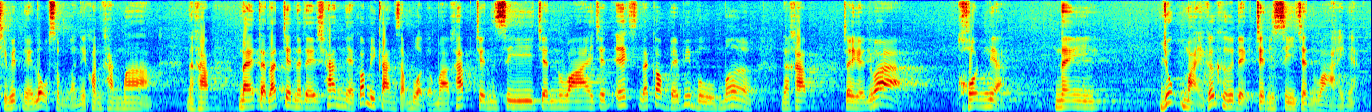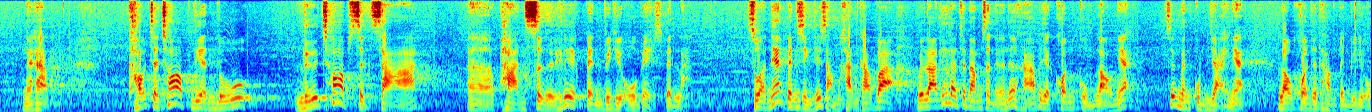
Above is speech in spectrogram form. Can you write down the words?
ชีวิตในโลกเสมือนนี่ค่อนข้างมาก นะครับในแต่ละเจเนเรชันเนี่ยก็มีการสำรวจออกมาครับ Gen Z Gen Y Gen X แล้วก็ Baby Boomer นะครับจะเห็นว่าคนเนี่ยในยุคใหม่ก็คือเด็ก Gen Z Gen Y เนี่ยนะครับเขาจะชอบเรียนรู้หรือชอบศึกษาผ่านสื่อที่เรียกเป็นวิดีโอเบสเป็นหลัก ส่วนนี้เป็นสิ่งที่สำคัญครับว่าเวลาที่เราจะนำเสนอเนื้อหาไปจากคนกลุ่มเหล่านี้ซึ่งเป็นกลุ่มใหญ่เนี่ยเราควรจะทำเป็นวิดีโอ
